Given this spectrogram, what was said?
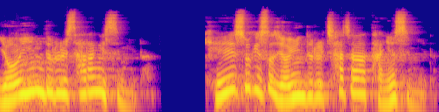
여인들을 사랑했습니다. 계속해서 여인들을 찾아다녔습니다.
